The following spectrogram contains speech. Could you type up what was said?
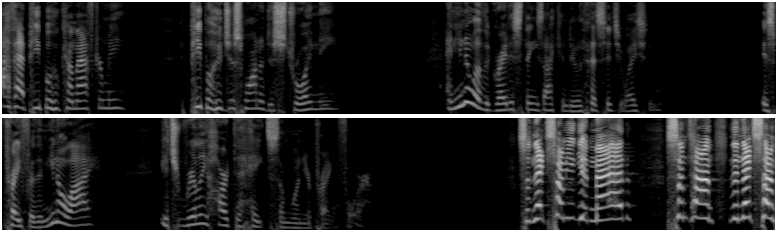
I've had people who come after me, people who just want to destroy me. And you know one of the greatest things I can do in that situation is pray for them. You know why? It's really hard to hate someone you're praying for. So next time you get mad, sometime the next time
